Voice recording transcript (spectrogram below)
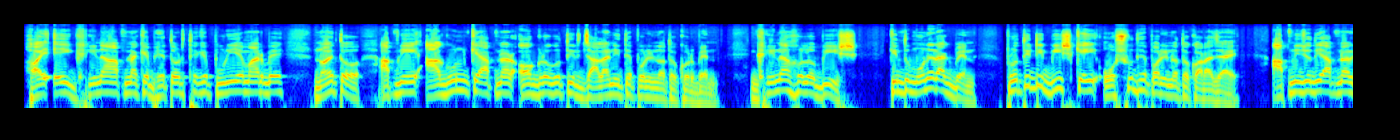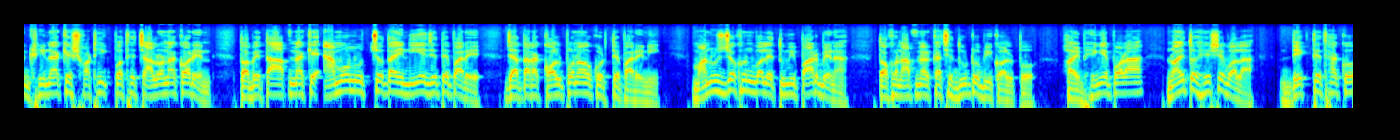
হয় এই ঘৃণা আপনাকে ভেতর থেকে পুড়িয়ে মারবে, নয়তো আপনি এই আগুনকে আপনার অগ্রগতির জ্বালানিতে পরিণত করবেন। ঘৃণা হলো বিষ। কিন্তু মনে রাখবেন, প্রতিটি বিষকেই ওষুধে পরিণত করা যায়। আপনি যদি আপনার ঘৃণাকে সঠিক পথে চালনা করেন, তবে তা আপনাকে এমন উচ্চতায় নিয়ে যেতে পারে যা তারা কল্পনাও করতে পারেনি। মানুষ যখন বলে, তুমি পারবে না, তখন আপনার কাছে দুটো বিকল্প। হয় ভেঙে পড়া, নয়তো হেসে বলা। দেখতে থাকো,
